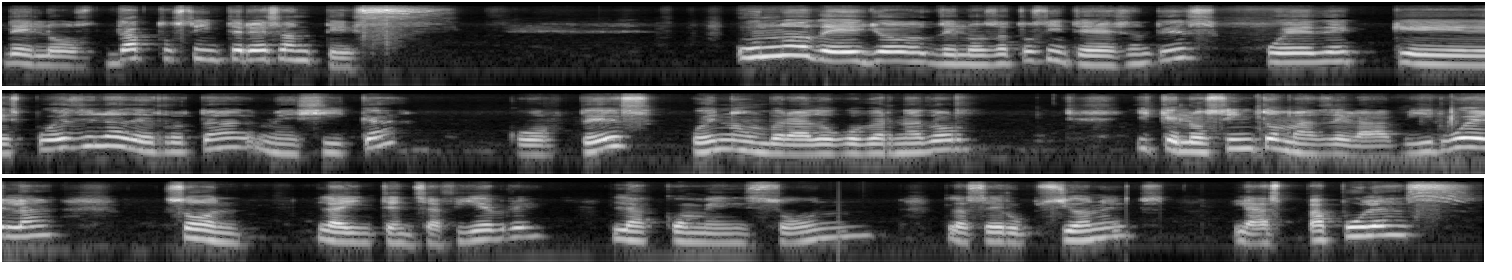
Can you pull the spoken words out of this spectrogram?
de los datos interesantes. Uno de ellos, de los datos interesantes, fue de que después de la derrota mexica, Cortés fue nombrado gobernador y que los síntomas de la viruela son la intensa fiebre, la comezón, las erupciones, las pápulas,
